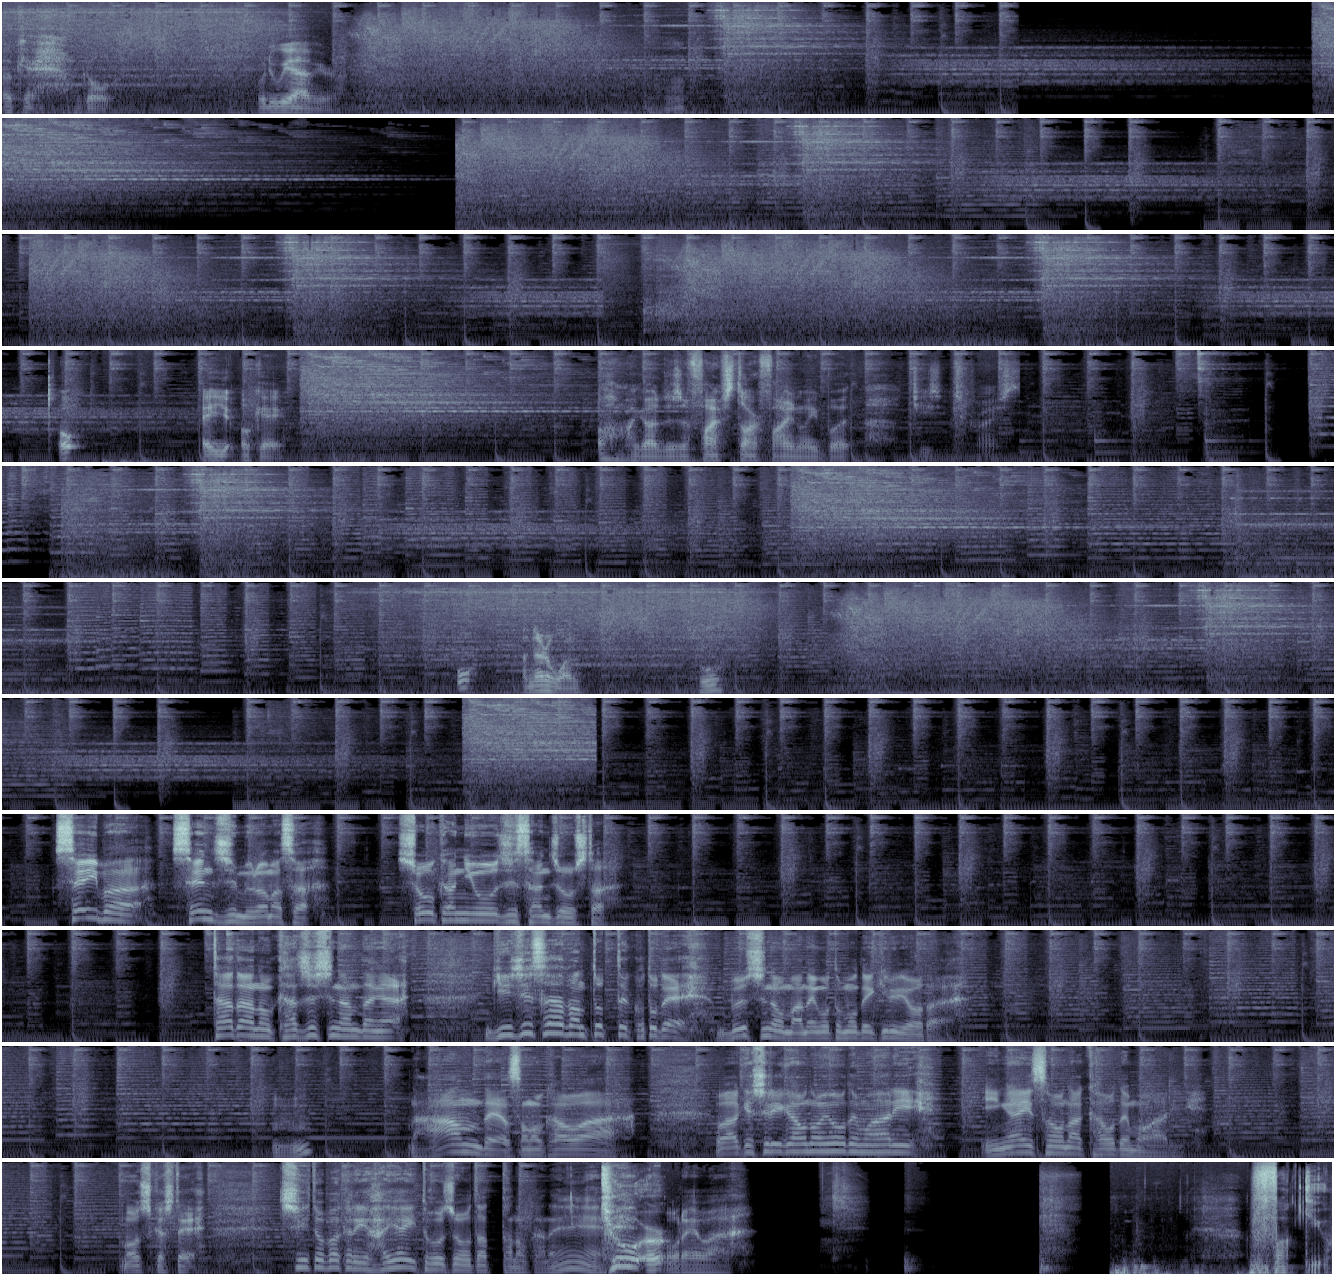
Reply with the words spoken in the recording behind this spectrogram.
Okay, I'm gold. What do we have here? Mm -hmm. Hey, okay. Oh my god, there's a five star finally, but Jesus Christ. Oh, Another one. Who?「セイバー千治村正。召喚に応じ参上した」ただの鍛冶師なんだが疑似サーバントってことで武士の真似事もできるようだ。ん？なんだよその顔は。分け知り顔のようでもあり意外そうな顔でもあり。もしかしてチートばかり早い登場だったのかね？俺は Fuck you.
